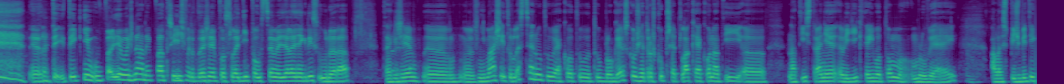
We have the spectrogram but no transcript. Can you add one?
ty, ty k ním úplně možná nepatříš, protože poslední post jsem viděl někdy z února, takže eh, vnímáš i tuhle scénu, tu, jako tu, tu blogerskou, že je trošku přetlak jako na té eh, na straně lidí, kteří o tom mluví, ale spíš by ty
